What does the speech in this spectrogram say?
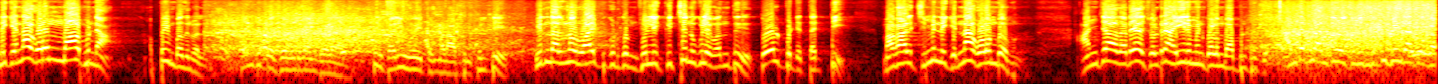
இன்னைக்கு என்ன குழம்புமா அப்படின்னா அப்பயும் பதில் வரல. கண்டிப்பா சொல்லிதான் போல இப்படி பறி போயிட்டோம்டா அப்படின்னு சொல்லிட்டு இருந்தாலும் இன்னொரு வாய்ப்பு கொடுக்கும் சொல்லி கிச்சனுக்குள்ளே வந்து தோள்பட்டை தட்டி மகாலட்சுமி இன்னைக்கு என்ன குழம்பு அப்படின்னு. அஞ்சாவது தடையா சொல்றேன் ஐயர் மீன் குழம்பு அப்படின்னு இருக்கு. அந்த பிள்ளை அஞ்சு சொல்லி.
